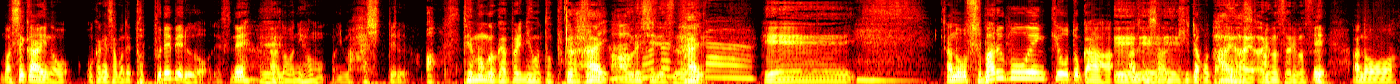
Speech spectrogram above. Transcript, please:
まあ、世界のおかげさまでトップレベルをですね、ええ。あの日本、今、走ってる、あ天文学やっぱり日本トップクラス、はい。あ嬉しいですね。はい。へえ、あのスバル望遠鏡とか、ええ安住さん、ええ。聞いたことありますか、はいはいありますあります。ええあの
